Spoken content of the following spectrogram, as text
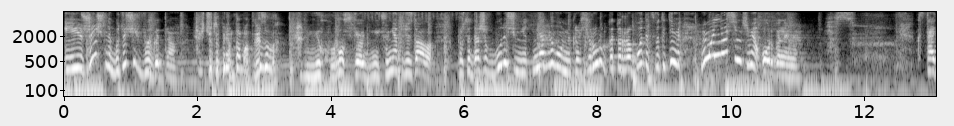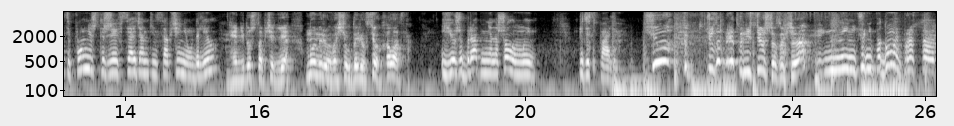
И женщине быть очень выгодно. Что ты прям там отрезала? Не, хорош, я ничего не отрезала. Просто даже в будущем нет ни одного микрохирурга, который работает с вот такими малюсенькими органами. Кстати, помнишь, ты же все Айджанкины сообщения удалил? Я не то что сообщение, я номер её вообще удалил. Все, халасно. Ее же брат меня нашел, и мы переспали. Чё? Ты, что за бред ты несешь сейчас вообще, а? Не, ничего не подумай, просто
